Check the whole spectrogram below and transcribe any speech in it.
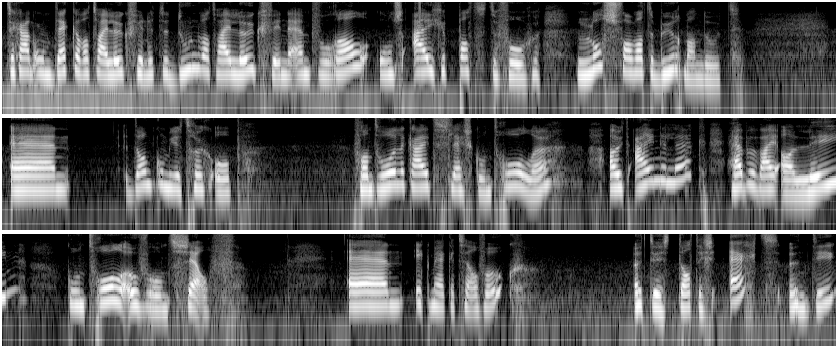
te gaan ontdekken wat wij leuk vinden, te doen wat wij leuk vinden en vooral ons eigen pad te volgen, los van wat de buurman doet. En dan kom je terug op verantwoordelijkheid slash controle. Uiteindelijk hebben wij alleen controle over onszelf. En ik merk het zelf ook. Het is, dat is echt een ding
